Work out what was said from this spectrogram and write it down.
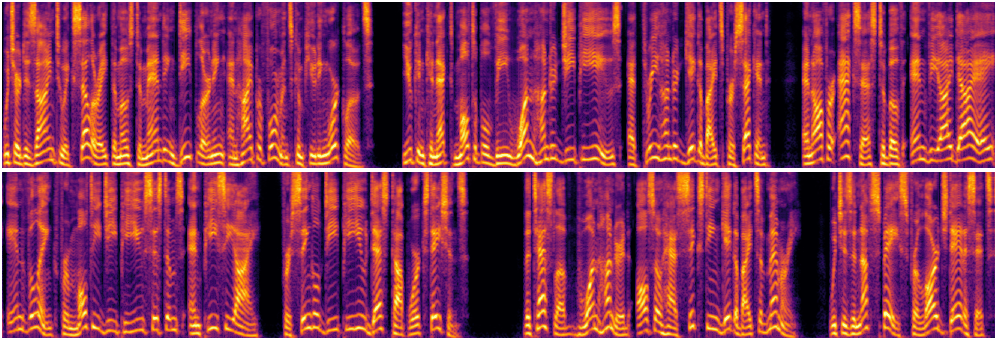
which are designed to accelerate the most demanding deep learning and high-performance computing workloads. You can connect multiple V100 GPUs at 300 gigabytes per second and offer access to both NVIDIA NVLink for multi-GPU systems and PCI for single GPU desktop workstations. The Tesla V100 also has 16 gigabytes of memory, which is enough space for large datasets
